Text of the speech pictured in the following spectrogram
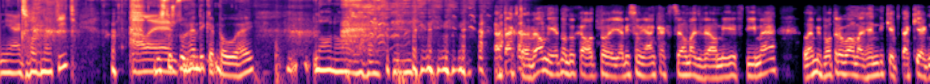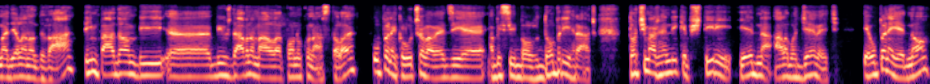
nejak hodnotiť. Ale... Myslíš tú handicapovú, hej? No, no, no. A takto je veľmi jednoduchá odpoveď. Ja by som Janka chcel mať veľmi v týme, len by potreboval mať handicap taký, ak má deleno 2. Tým pádom by, e, by už dávno mal ponuku na stole. Úplne kľúčová vec je, aby si bol dobrý hráč. To, či máš handicap 4, 1 alebo 9, je úplne jedno,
